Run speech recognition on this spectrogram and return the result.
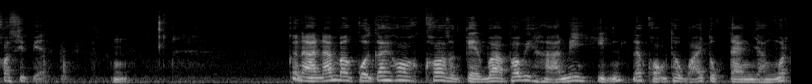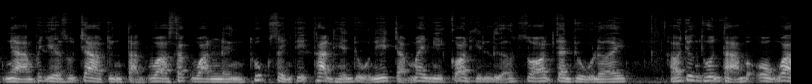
ข้อ 11อืม ขณะนั้นบางคนก็ให้ข้อข้อสังเกตว่าพระวิหารมีหินและของถวายตกแต่งอย่างงดงามพระเยซูเจ้าจึงตรัดว่าสักวันหนึ่ง ทุกสิ่งที่ท่านเห็นอยู่นี้จะไม่มีก้อนหินเหลือซ้อนกันอยู่เลย เขาจึงทูลถามพระองค์ว่า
